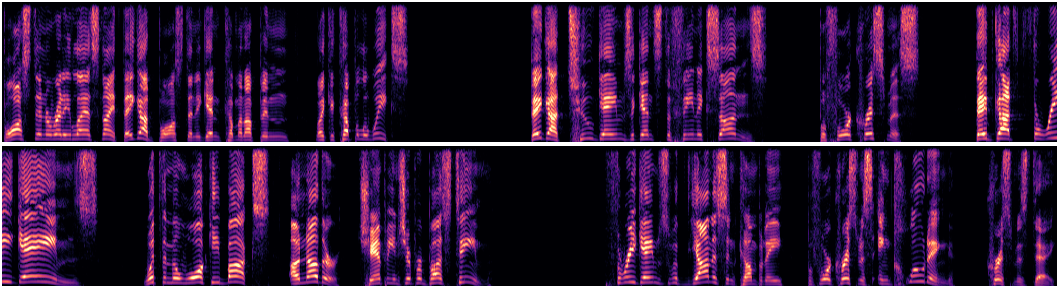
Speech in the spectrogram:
Boston already last night. They got Boston again coming up in like a couple of weeks. They got two games against the Phoenix Suns before Christmas. They've got three games with the Milwaukee Bucks, another championship or bust team. Three games with Giannis and company before Christmas, including Christmas Day.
